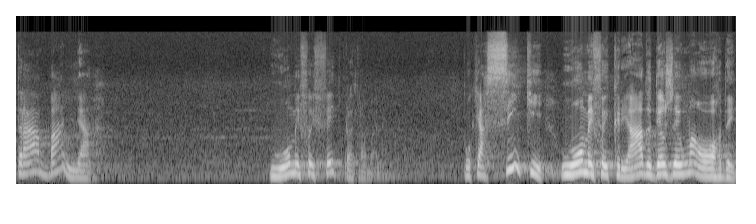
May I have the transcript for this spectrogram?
trabalhar. O homem foi feito para trabalhar. Porque assim que o homem foi criado, Deus deu uma ordem:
